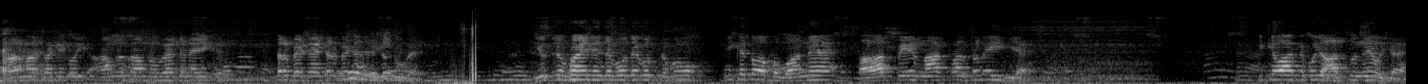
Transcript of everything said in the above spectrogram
हार मार सके कोई आमने सामने हुए तो नहीं एक डर बैठे डर बैठे तो युद्ध जब ने देखो देखो देखो इके तो अब भगवान ने हाथ, पैर, नाक, कान सब यही दिया है। इके वास्ते कोई हादसा नहीं हो जाए।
